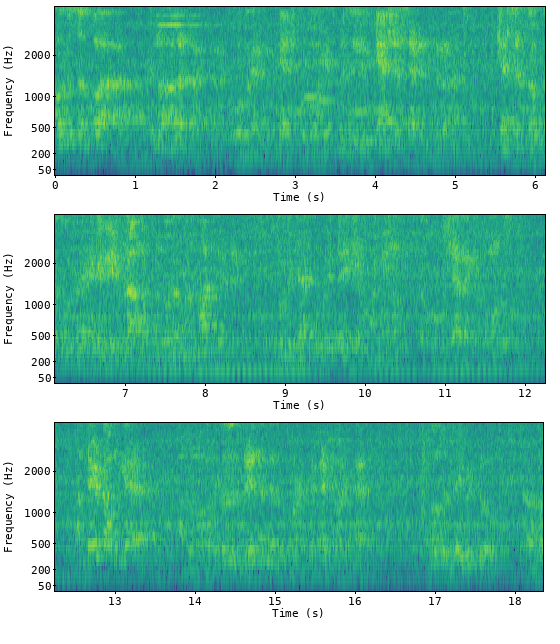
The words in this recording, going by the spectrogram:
ಅವರು ಸ್ವಲ್ಪ, ಏನೋ ಅಲರ್ಟ್ ಆಗ್ತಾರೆ. ಹೋಗ್ರೆ ಕ್ಯಾಶ್ ಕೊಡೋ ಎಸ್ಪೆಷಲಿ ಕ್ಯಾಶರ್ಸ್ ಯಾರು ಇರ್ತಾರಲ್ಲ ಕ್ಯಾಶರ್ಸ್ ಅವ್ರ ಸ್ವಲ್ಪ ಹೆವಿ ಡ್ರಾ ಮಾಡ್ಕೊಂಡು ಹೋಗೋದು ಮಾಡ್ತೀವಿ ದುಡ್ಡು ಜಾಸ್ತಿ ಹೋಯ್ತಾ ಇದೆಯಮ್ಮ ನೀನು ಸ್ವಲ್ಪ ಹುಷಾರಾಗಿ ತೊಗೊಂಡು ಅಂತ ಹೇಳ್ತಾ ಅವ್ನಿಗೆ ಅದು ಇದರಲ್ಲಿ ಬ್ರೈನಲ್ಲಿ ಅದು ಹೊರಟೆ, ಗಂಟೆ ಹೊರಟೆ ಅದೊಂದು ದಯವಿಟ್ಟು ಅವೆಲ್ಲ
